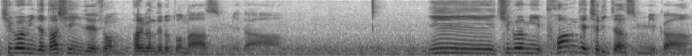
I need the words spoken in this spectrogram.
지금 이제 다시 이제 좀 밝은 데로 또 나왔습니다. 이 지금 이 포항제철 있지 않습니까?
